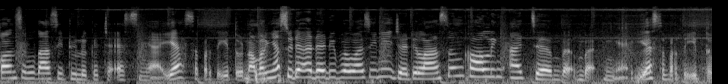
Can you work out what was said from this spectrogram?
konsultasi dulu ke CS nya ya seperti itu. Nomornya sudah ada di bawah sini jadi langsung calling aja mbak-mbaknya ya seperti itu.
